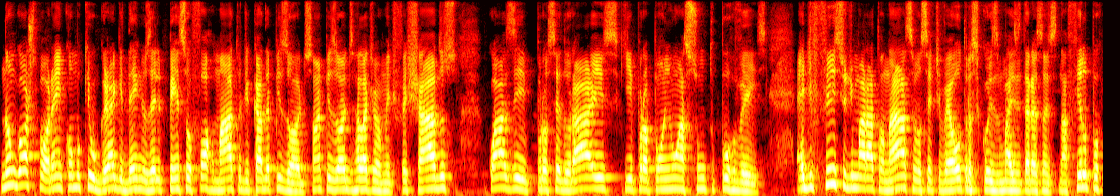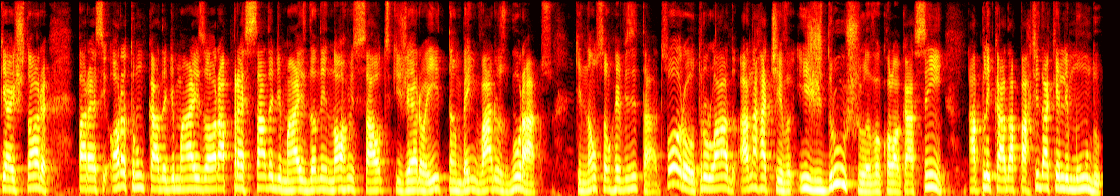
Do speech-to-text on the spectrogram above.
Não gosto, porém, como que o Greg Daniels ele pensa o formato de cada episódio. São episódios relativamente fechados, quase procedurais que propõem um assunto por vez. É difícil de maratonar se você tiver outras coisas mais interessantes na fila, porque a história parece ora truncada demais, ora apressada demais, dando enormes saltos que geram aí também vários buracos que não são revisitados. Por outro lado, a narrativa esdrúxula, vou colocar assim, aplicada a partir daquele mundo,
